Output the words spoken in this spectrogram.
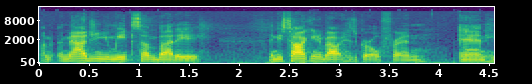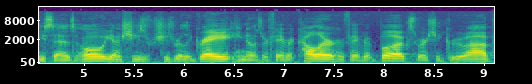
um, imagine you meet somebody and he's talking about his girlfriend and he says, "Oh yeah, she's she's really great. He knows her favorite color, her favorite books, where she grew up.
